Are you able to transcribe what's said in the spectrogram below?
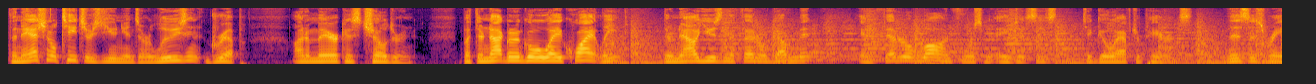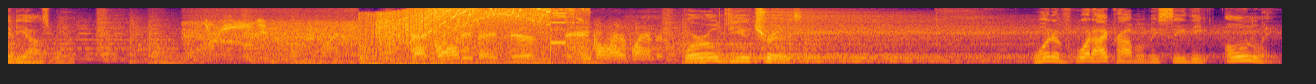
The national teachers' unions are losing grip on America's children, but they're not going to go away quietly. They're now using the federal government and federal law enforcement agencies to go after parents. This is Randy Osborne. Tranquility Base here. The Eagle has landed. Worldview Truth. One of what I probably see the only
